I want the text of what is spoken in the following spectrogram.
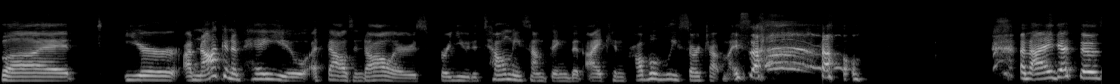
But you're i'm not going to pay you a thousand dollars for you to tell me something that i can probably search up myself and I get those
